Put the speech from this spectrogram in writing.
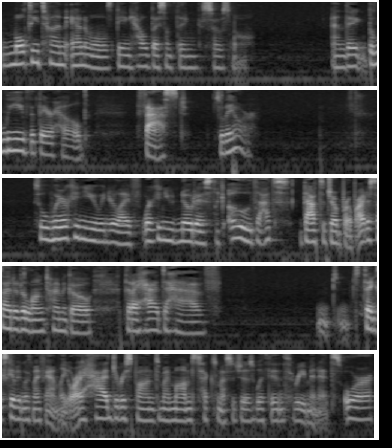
multi ton animals being held by something so small. And they believe that they are held fast. So they are. So where can you in your life, where can you notice like, oh, that's that's a jump rope. I decided a long time ago that I had to have Thanksgiving with my family, or I had to respond to my mom's text messages within three minutes, or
